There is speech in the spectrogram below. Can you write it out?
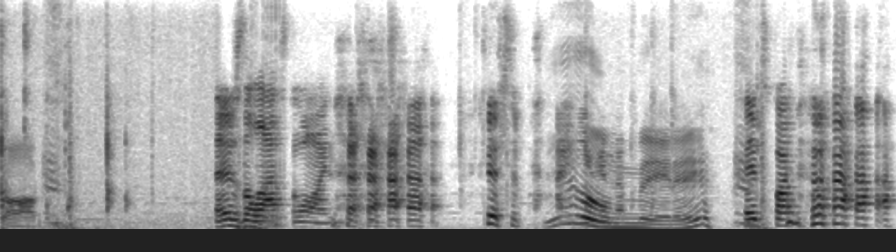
chops? There's the last one. it's You meanie. It's fine. oh,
